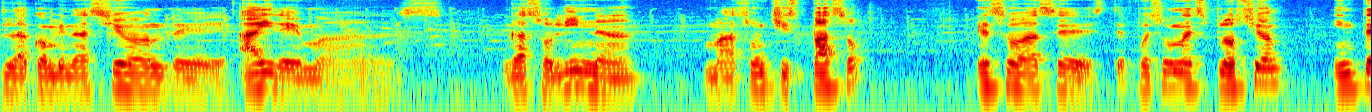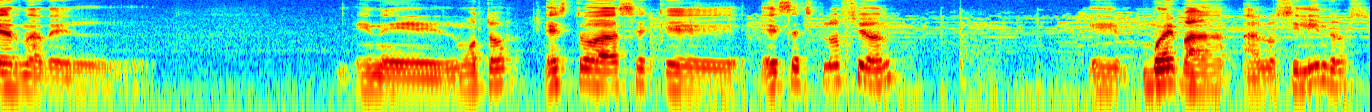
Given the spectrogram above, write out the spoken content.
la combinación de aire más gasolina más un chispazo, eso hace este pues una explosión interna del en el motor. Esto hace que esa explosión eh, mueva a los cilindros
